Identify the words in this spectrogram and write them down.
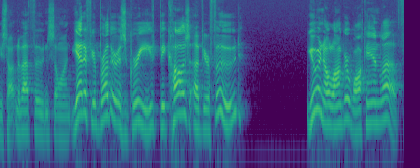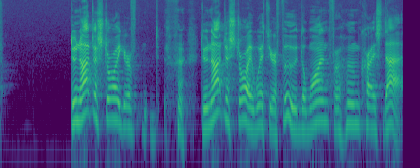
he's talking about food and so on. Yet if your brother is grieved because of your food, you are no longer walking in love. Do not destroy your do not destroy with your food the one for whom Christ died.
